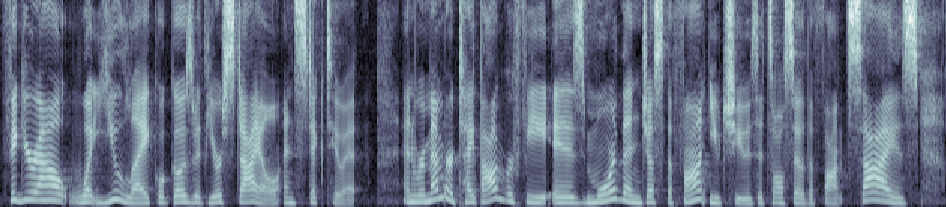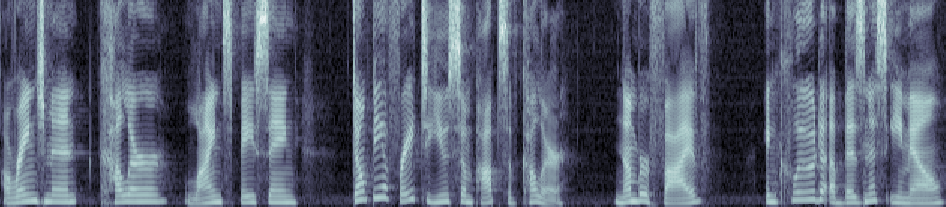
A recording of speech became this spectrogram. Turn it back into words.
figure out what you like, what goes with your style, and stick to it. And remember, typography is more than just the font you choose, it's also the font size, arrangement, color, line spacing. Don't be afraid to use some pops of color. Number five, include a business email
